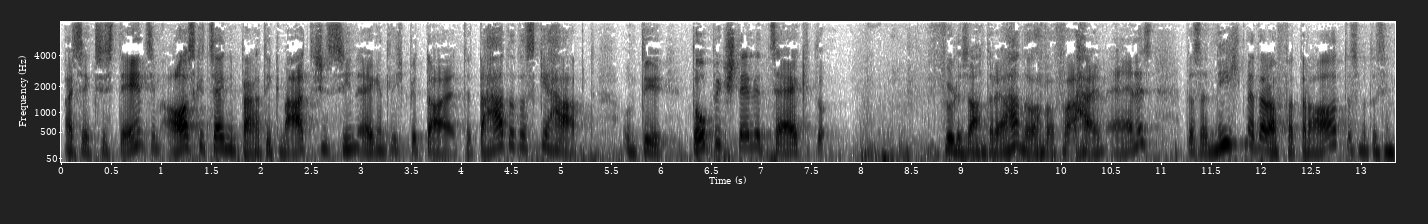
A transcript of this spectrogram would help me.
als Existenz im ausgezeichneten paradigmatischen Sinn eigentlich bedeutet. Da hat er das gehabt. Und die Topikstelle zeigt vieles andere auch noch, aber vor allem eines, dass er nicht mehr darauf vertraut, dass man das in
